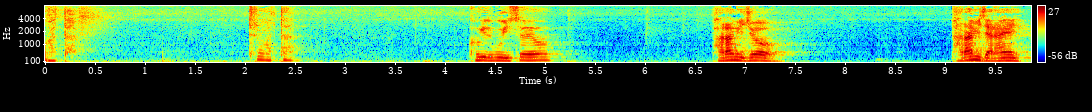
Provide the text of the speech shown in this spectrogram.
들어갔다. 들어갔다. 거기 누구 있어요? 바람이죠? 바람이잖아요.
